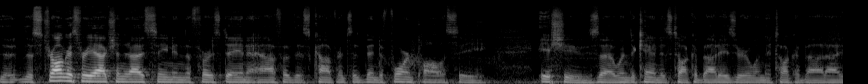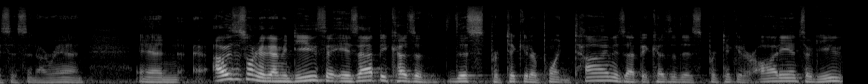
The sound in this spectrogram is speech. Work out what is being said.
the, the strongest reaction that I've seen in the first day and a half of this conference has been to foreign policy issues uh, when the candidates talk about Israel, when they talk about ISIS and Iran. And I was just wondering, I mean, do you think, is that because of this particular point in time? Is that because of this particular audience? Or do you,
